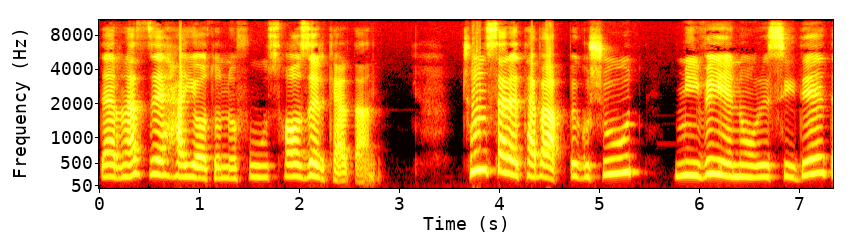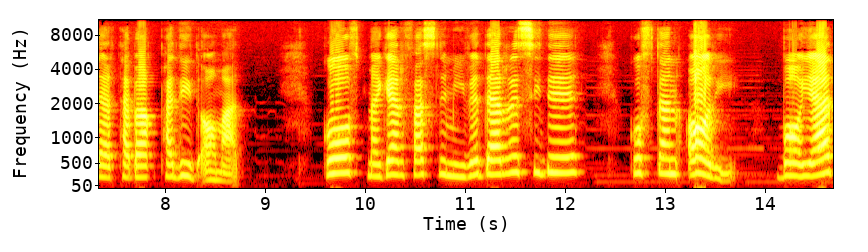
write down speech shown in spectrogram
در نزد حیات و نفوس حاضر کردند. چون سر طبق بگشود میوه نورسیده در طبق پدید آمد. گفت مگر فصل میوه در رسیده؟ گفتن آری. باید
